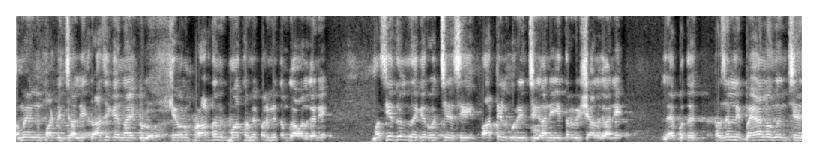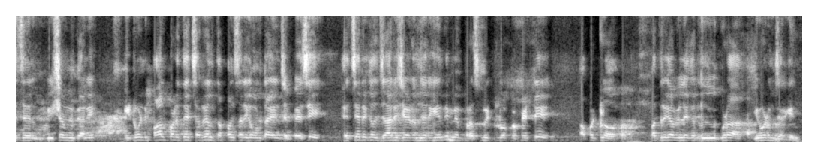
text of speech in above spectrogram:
సమయంగా పాటించాలి. రాజకీయ నాయకులు కేవలం ప్రార్థనకు మాత్రమే పరిమితం కావాలి కానీ మసీదుల దగ్గర వచ్చేసి పార్టీల గురించి కానీ ఇతర విషయాలు కానీ లేకపోతే ప్రజల్ని భయాందోళన చేసే విషయం కానీ ఇటువంటి పాల్పడితే చర్యలు తప్పనిసరిగా ఉంటాయని చెప్పేసి హెచ్చరికలు జారీ చేయడం జరిగింది. మేము ప్రెస్ మీట్లో పెట్టి అప్పట్లో పత్రికా విలేకరులు కూడా ఇవ్వడం జరిగింది.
